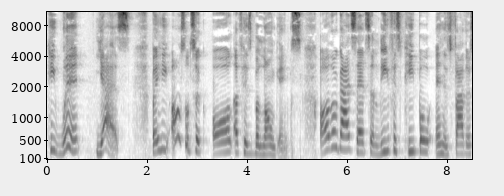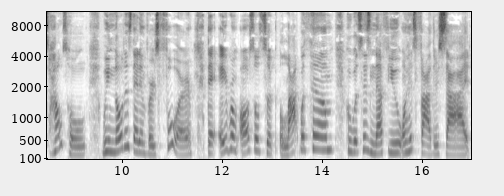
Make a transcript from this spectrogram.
He went, yes, but he also took all of his belongings. Although God said to leave his people and his father's household, we notice that in verse 4 that Abram also took Lot with him, who was his nephew on his father's side.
